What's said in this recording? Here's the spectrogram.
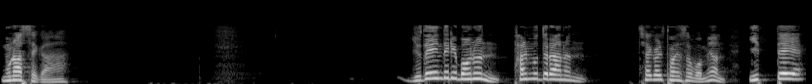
문하세가 유대인들이 보는 탈무드라는 책을 통해서 보면 이때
